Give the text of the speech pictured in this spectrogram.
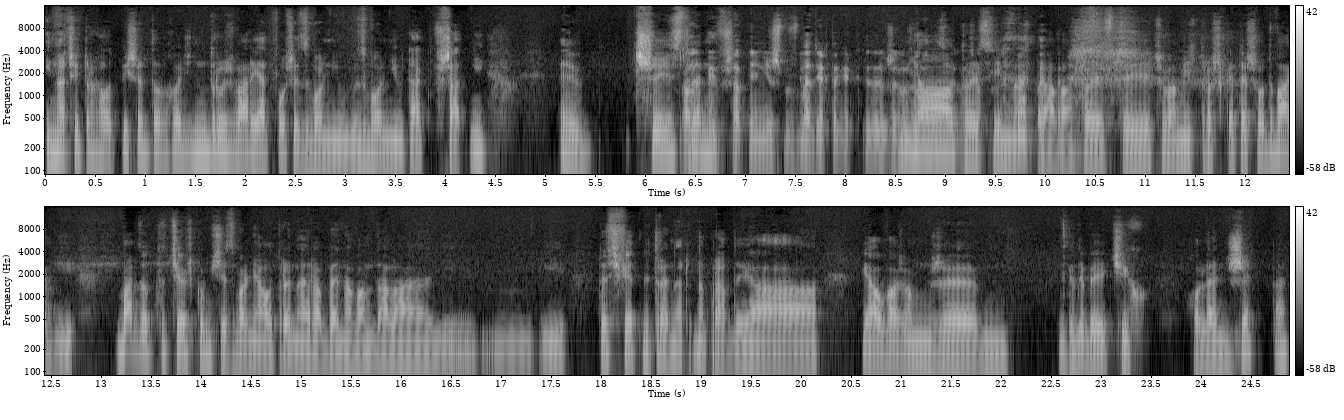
inaczej trochę odpiszę, to wychodzi, no druż wariat poszedł, zwolnił, zwolnił, tak, w szatni. Y, trzy no lepiej w szatni niż w mediach, tak jak Grzegorz No, to jest inna sprawa. To jest, y, trzeba mieć troszkę też odwagi. Bardzo to ciężko mi się zwalniało trenera Bena Vandala i, i to jest świetny trener, naprawdę. Ja, ja uważam, że gdyby ci Holendrzy tak,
